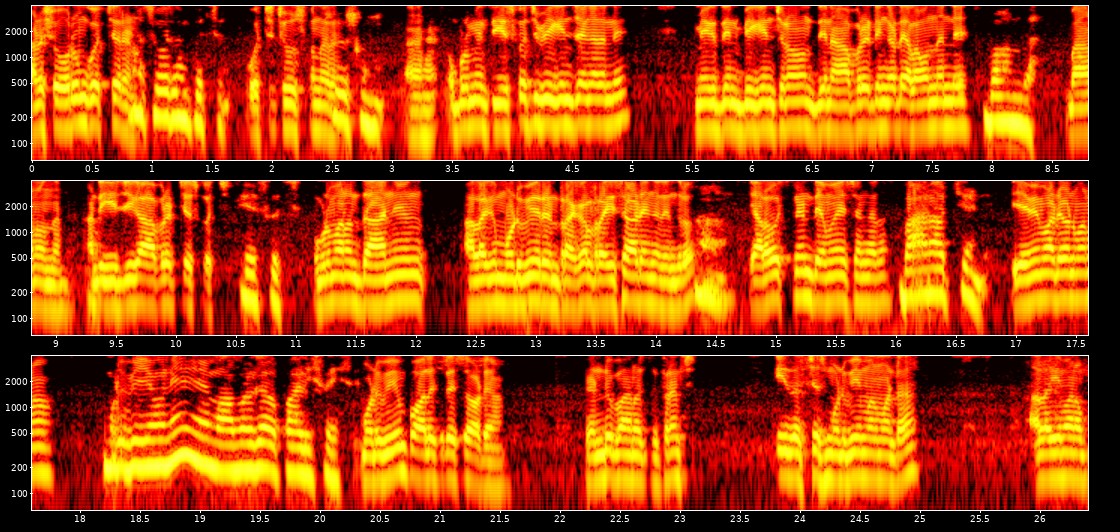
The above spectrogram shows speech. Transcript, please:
అంటే షోరూమ్కి వచ్చారండి? చూడంకి వచ్చాం. వచ్చి చూసుకున్నారు. ఇప్పుడు మేము తీసుకొచ్చి బిగించాం కదండి. మీకు దీన్ని బిగించడం దీని ఆపరేటింగ్ గట్రా ఎలా ఉందండి? బాగుందా? బాగానే ఉందండి. అంటే ఈజీగా ఆపరేట్ చేసుకోవచ్చు. చేసుకోవచ్చు. ఇప్పుడు మనం ధాన్యం అలాగే ముడిపి రెండు రకాల రైస్ ఆడాం కదా ఇందులో. ఎలా వచ్చినాయండి డెమో వేసాం కదా? బాగానే వచ్చాయండి. ఏమేమి ఆడామండి మనం? ముడి బియ్యంని మామూలుగా పాలిష్ రైస్. ముడి బియ్యం పాలిష్ రైస్ ఆడాం. రెండు బాగానే వచ్చింది. ఫ్రెండ్స్ ఇది వచ్చేసి ముడి బియ్యం అనమాట అలాగే మనం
